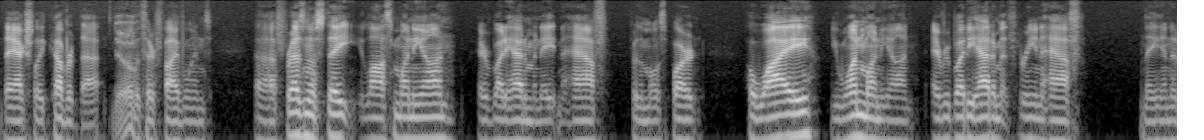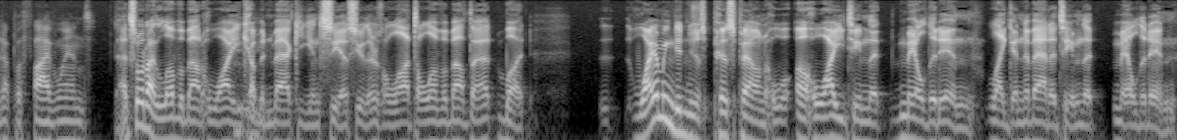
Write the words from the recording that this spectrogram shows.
they actually covered that Yeah. with their five wins. Uh, Fresno State, you lost money on. Everybody had them at eight and a half for the most part. Hawaii, you won money on. Everybody had them at three and a half. They ended up with five wins. That's what I love about Hawaii coming back against CSU. There's a lot to love about that, but Wyoming didn't just piss pound a Hawaii team that mailed it in like a Nevada team that mailed it in.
